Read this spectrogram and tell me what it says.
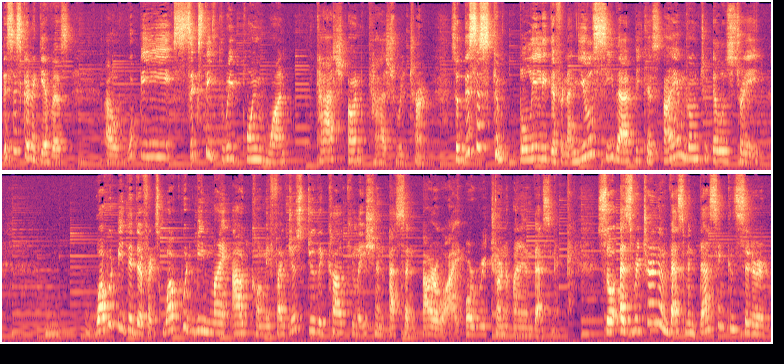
This is going to give us a whoopee 63.1 cash on cash return. So this is completely different and you'll see that because I am going to illustrate what would be the difference? What would be my outcome if I just do the calculation as an ROI or return on investment? So, as return on investment doesn't consider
